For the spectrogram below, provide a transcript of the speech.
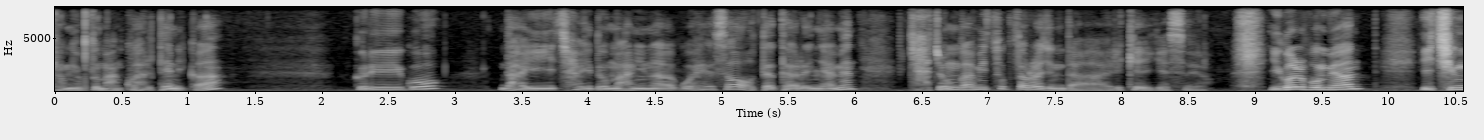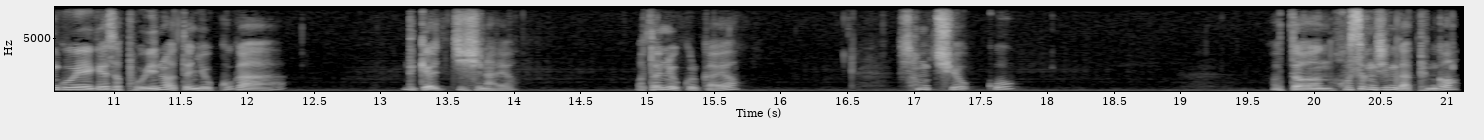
경력도 많고 할 테니까. 그리고 나이 차이도 많이 나고 해서 어땠다 그랬냐면 자존감이 뚝 떨어진다 이렇게 얘기했어요. 이걸 보면 이 친구에게서 보이는 어떤 욕구가 느껴지시나요? 어떤 욕구일까요? 성취 욕구? 어떤 호승심 같은 거?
